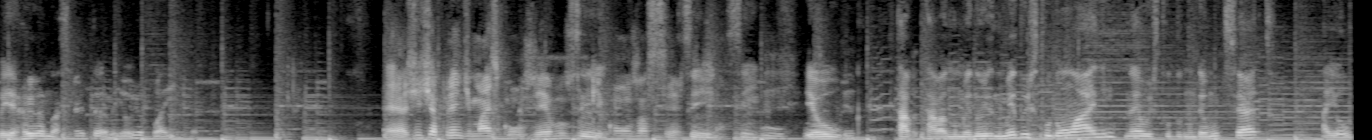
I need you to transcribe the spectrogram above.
fui errando, acertando e hoje eu tô aí. É, a gente aprende mais com os erros Sim. do que com os acertos. Sim, né? sim. É, Eu-. Tava, tava no, meio, no meio do estudo online, né? O estudo não deu muito certo. Aí eu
